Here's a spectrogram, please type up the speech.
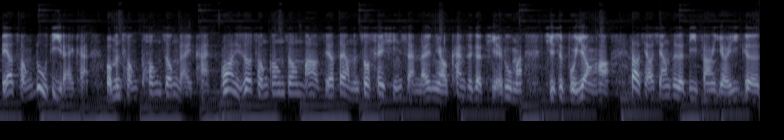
不要从陆地来看，我们从空中来看。哇，你说从空中，马老师要带我们坐飞行伞来鸟看这个铁路吗？其实不用哈。造桥乡这个地方有一个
